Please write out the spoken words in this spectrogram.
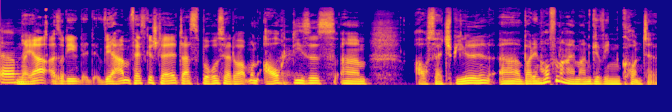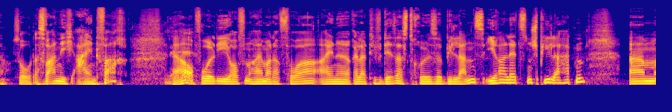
ähm, Naja, also die, wir haben festgestellt, dass Borussia Dortmund auch dieses ähm, Auswärtsspiel äh, bei den Hoffenheimern gewinnen konnte. So, das war nicht einfach, ja, obwohl die Hoffenheimer davor eine relativ desaströse Bilanz ihrer letzten Spiele hatten, ähm,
